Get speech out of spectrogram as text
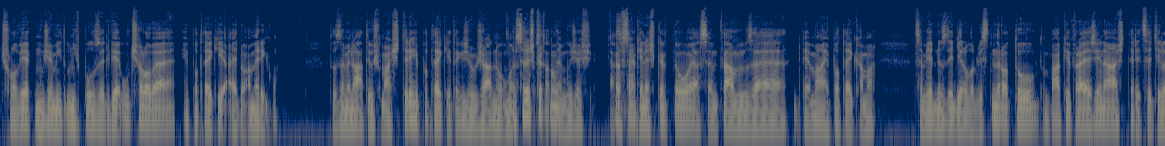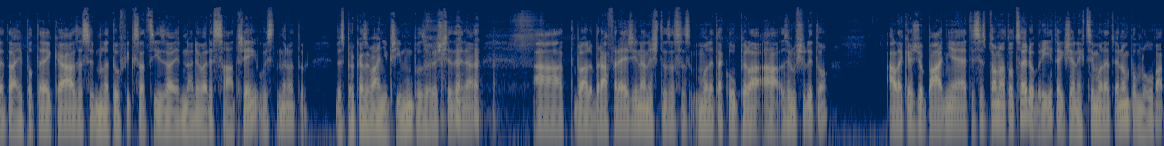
člověk může mít u nich pouze dvě účelové hypotéky a jednu Ameriku. To znamená, ty už máš čtyři hypotéky, takže už žádnou umět nemůžeš. Já Jasně. si taky neškrtnu, já jsem tam se dvěma hypotékama. Jsem jednu zdědil od Wistenrotu, to byla taky frajeřina, 40 letá hypotéka ze 7 letou fixací za 1,93 u Wistenrotu. Bez prokazování příjmů, pozor ještě teda. A to byla dobrá frajeřina, než to zase Moneta koupila a zrušili to. Ale každopádně ty se ptal na to, co je dobrý, takže nechci Monetu jenom pomlouvat.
